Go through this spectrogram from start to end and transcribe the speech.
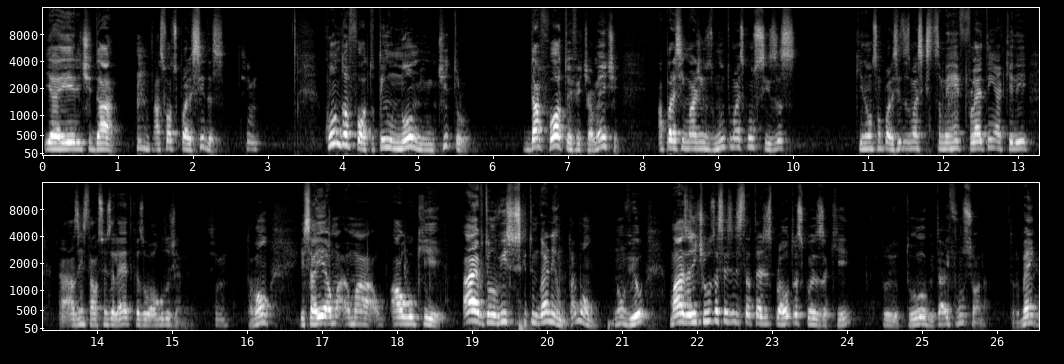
e aí ele te dá as fotos parecidas? Sim. Quando a foto tem um nome, um título da foto efetivamente, aparecem imagens muito mais concisas, que não são parecidas, mas que também refletem aquele, as instalações elétricas ou algo do gênero. Sim. Tá bom? Isso aí é uma, uma, algo que. Ah, eu não vi isso escrito em lugar nenhum. Tá bom, não viu. Mas a gente usa essas estratégias para outras coisas aqui, pro YouTube e tal, e funciona. Tudo bem?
